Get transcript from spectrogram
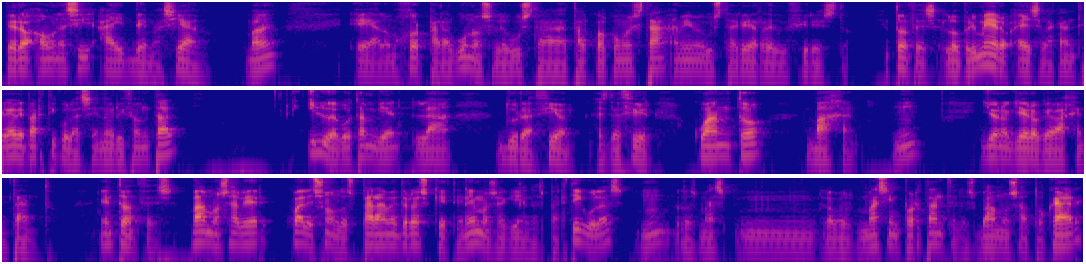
pero aún así hay demasiado, ¿vale? Eh, a lo mejor para algunos le gusta tal cual como está, a mí me gustaría reducir esto. Entonces, lo primero es la cantidad de partículas en horizontal y luego también la duración, es decir, cuánto bajan. Yo no quiero que bajen tanto. Entonces, vamos a ver cuáles son los parámetros que tenemos aquí en las partículas. Los, más, mm, los más importantes los vamos a tocar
